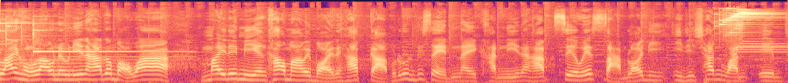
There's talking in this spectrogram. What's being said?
ไลฟ์ของเราในวันนี้นะครับต้องบอกว่าไม่ได้มีกันเข้ามาบ่อยๆนะครับกับรุ่นพิเศษในคันนี้นะครับ CLS 300D Edition 1 AMG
